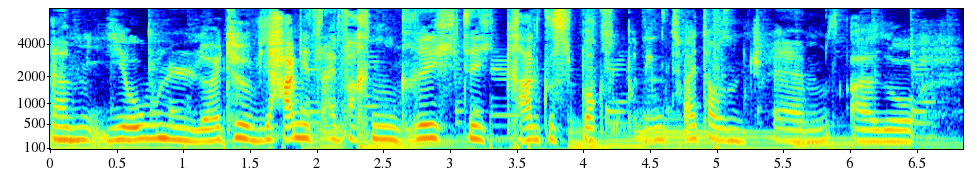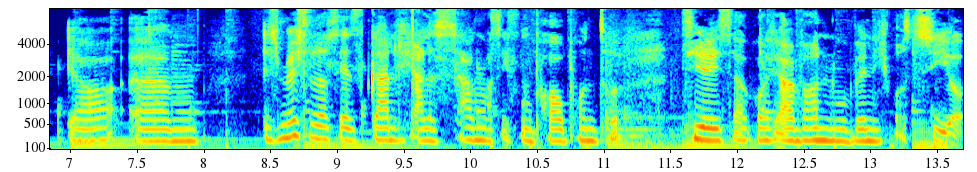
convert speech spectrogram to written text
Ähm, yo, Leute, wir haben jetzt einfach ein richtig krankes Box-Opening. 2000 Gems. Also, ja, ähm, ich möchte das jetzt gar nicht alles sagen, was ich von PowerPoint ziehe. Ich sage euch einfach nur, wenn ich was ziehe.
